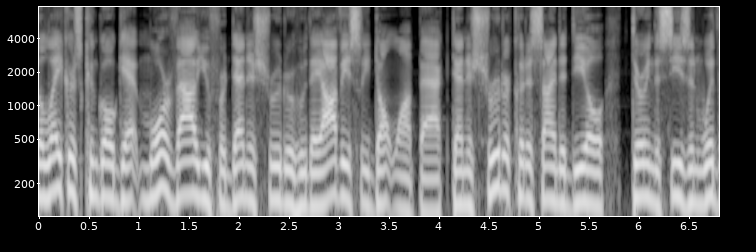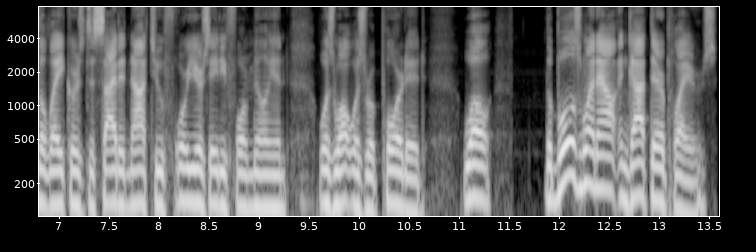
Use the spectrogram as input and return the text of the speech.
the Lakers can go get more value for Dennis Schroeder, who they obviously don't want back. Dennis Schroeder could have signed a deal during the season with the Lakers, decided not to. Four years, eighty-four million was what was reported. Well, the Bulls went out and got their players.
